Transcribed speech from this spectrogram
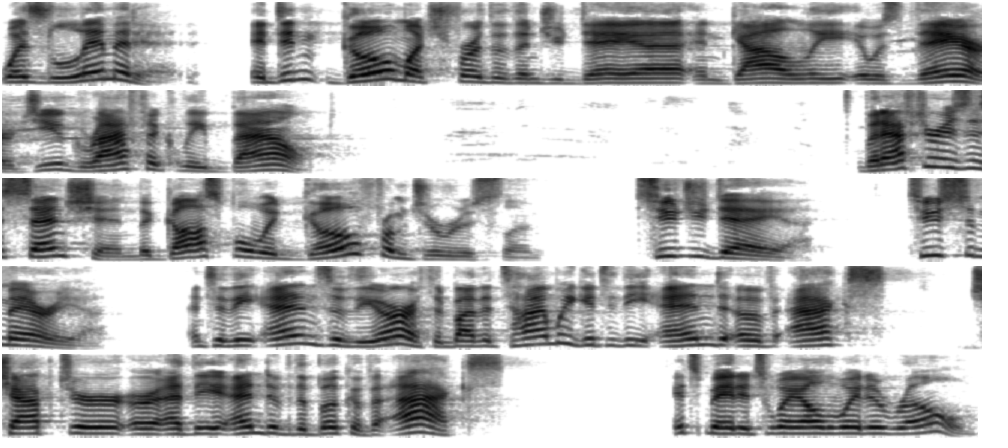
was limited. It didn't go much further than Judea and Galilee, it was there, geographically bound. But after his ascension, the gospel would go from Jerusalem to Judea, to Samaria, and to the ends of the earth. And by the time we get to the end of Acts chapter, or at the end of the book of Acts, it's made its way all the way to Rome.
